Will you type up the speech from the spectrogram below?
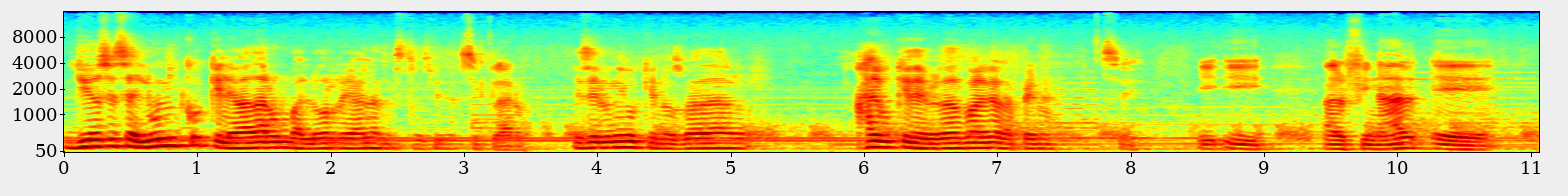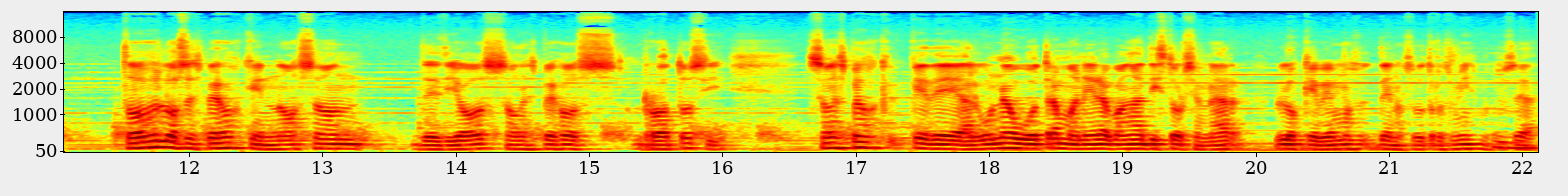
Dios es el único que le va a dar un valor real a nuestras vidas. Sí, claro. Es el único que nos va a dar algo que de verdad valga la pena. Sí. Y, y al final, eh, todos los espejos que no son de Dios son espejos rotos y son espejos que, que de alguna u otra manera van a distorsionar lo que vemos de nosotros mismos. O sea,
